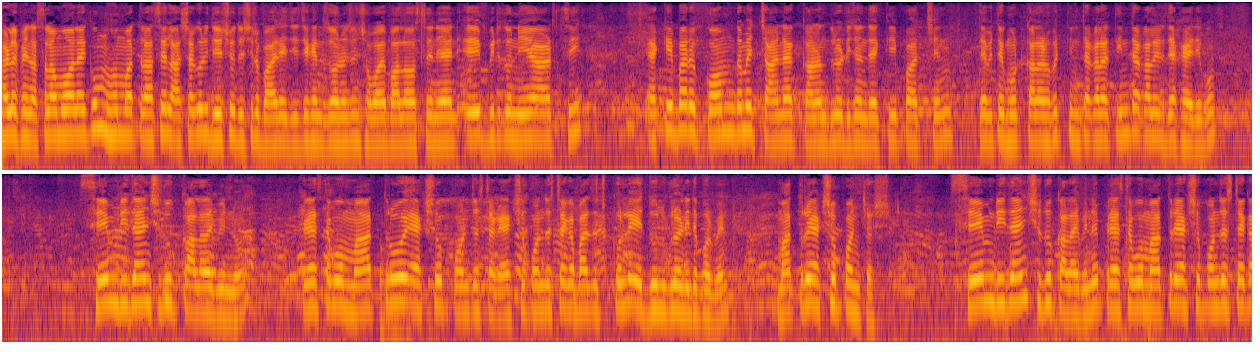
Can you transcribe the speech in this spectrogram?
হ্যালো ফ্রেন্ড আসসালামু আলাইকুম। মোহাম্মদ রাসেল, আশা করি দেশ ও দেশের বাইরে যে যেখানে জয়েন সবাই ভালো আছেন। অ্যান্ড এই ভিডিওতে নিয়ে আসছি একেবারে কম দামে চায়না কানানগুলো ডিজাইন দেখতেই পাচ্ছেন। দেবিতে মোট কালার হবে তিনটা কালার তিনটা কালার দেখাই দেবো। সেম ডিজাইন শুধু কালার ভিন্ন। প্রাইস থাকব মাত্র একশো পঞ্চাশ টাকা। একশো পঞ্চাশ টাকা বাজেট করলে এই দুলগুলো নিতে পারবেন। মাত্র একশো পঞ্চাশ। সেম ডিজাইন শুধু কালার ভিন্ন। প্রাইস থাকব মাত্র একশো পঞ্চাশ টাকা।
